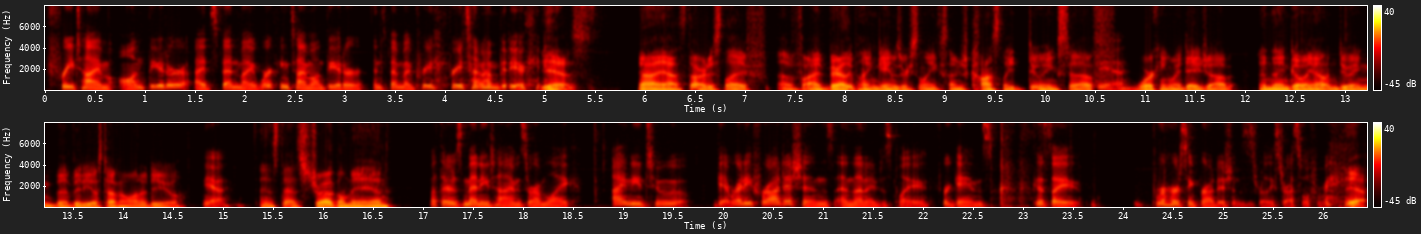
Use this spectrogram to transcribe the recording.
free time on theater. I'd spend my working time on theater and spend my pre- free time on video games. yes. Oh yeah, it's the artist life of I'm barely playing games recently because I'm just constantly doing stuff, Yeah. working my day job, and then going out and doing the video stuff I want to do. Yeah. And it's that struggle, man. But there's many times where I'm like, I need to get ready for auditions, and then I just play for games because I rehearsing for auditions is really stressful for me. Yeah.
